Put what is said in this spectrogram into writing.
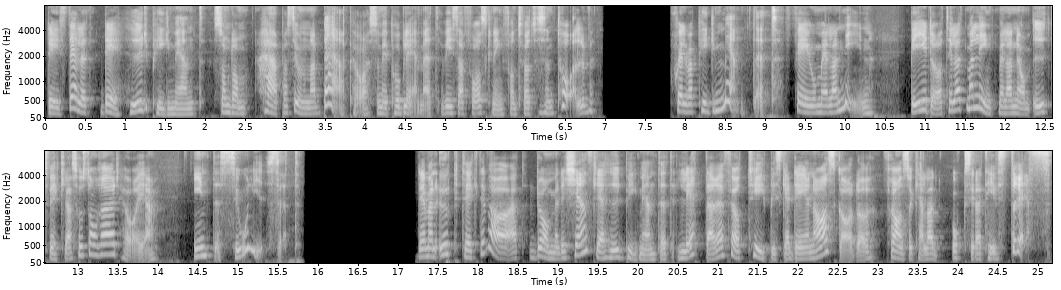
Det är istället det hudpigment som de här personerna bär på som är problemet, visar forskning från 2012. Själva pigmentet, feomelanin, bidrar till att malignt melanom utvecklas hos de rödhåriga, inte solljuset. Det man upptäckte var att de med det känsliga hudpigmentet lättare får typiska DNA-skador från så kallad oxidativ stress.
